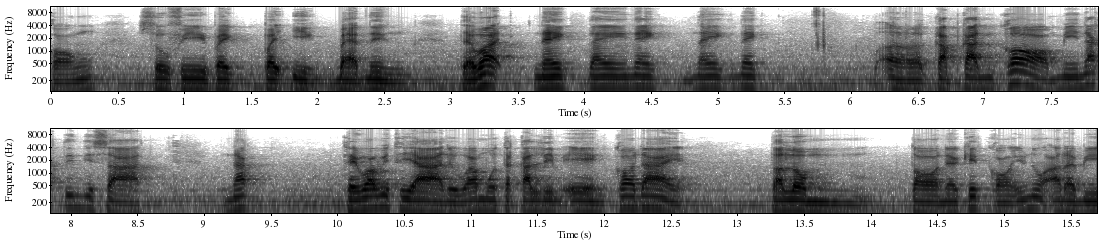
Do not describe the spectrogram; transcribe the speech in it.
ของซูฟีไปไปอีกแบบหนึ่ง แต่ว่าในในในในในกลับกันก็มีนักนิติศาสตร์ นักเทววิทยาหรือว่ามุตะกันลิมเองก็ได้ตะลมต่อแนวคิดของอิบนุอาราบี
